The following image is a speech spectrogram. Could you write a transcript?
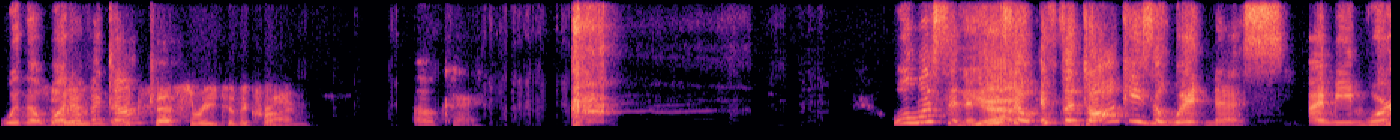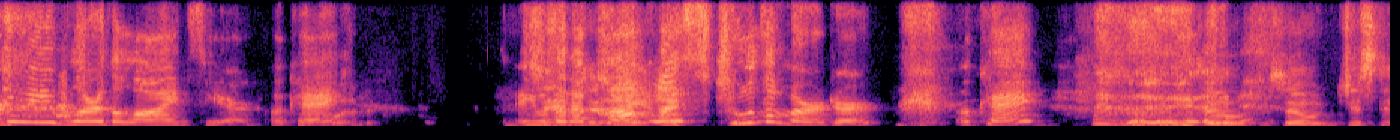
With a So what it of a donkey? accessory to the crime. Okay. Well, listen, if Yeah. he's a, if the donkey's a witness, I mean, where do we blur the lines here? Okay. Well, He was an Samson, I- I- accomplice to the murder. Okay. so so just uh,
